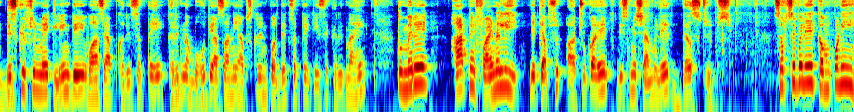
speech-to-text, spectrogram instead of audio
डिस्क्रिप्शन में एक लिंक दे, वहाँ से आप खरीद सकते हैं। खरीदना बहुत ही आसान है, आप स्क्रीन पर देख सकते हैं कैसे खरीदना है। तो मेरे हाथ में फाइनली ये कैप्सूल आ चुका है, जिसमें शामिल है दस स्ट्रिप्स सबसे पहले ये कंपनी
